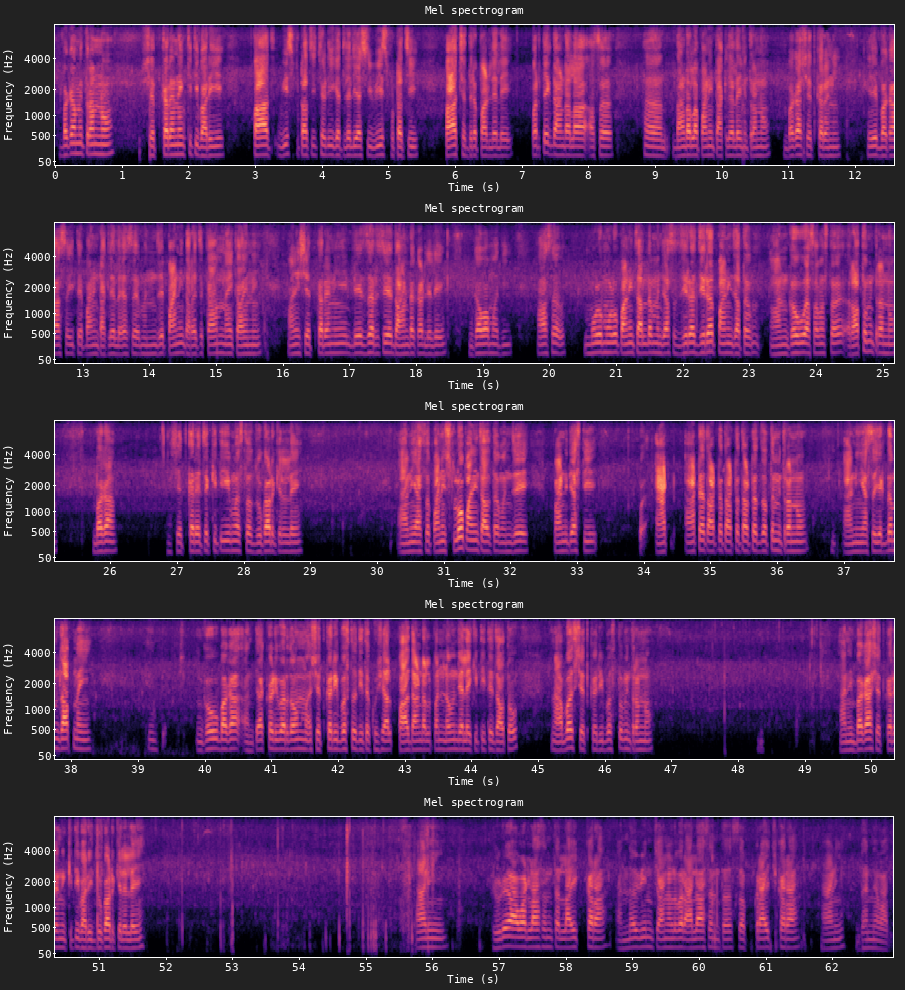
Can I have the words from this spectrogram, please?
बघा मित्रांनो शेतकऱ्याने किती भारी पाच वीस फुटाची छडी घेतलेली अशी वीस फुटाची पाच छद्र पाडलेले. प्रत्येक दांडाला असं दांडाला पाणी टाकलेलं आहे मित्रांनो. बघा शेतकऱ्यांनी. हे बघा असं इथे पाणी टाकलेलं आहे. असं म्हणजे पाणी धरायचं काम नाही काय नाही. आणि शेतकऱ्यांनी लेझरचे दांड काढलेले गव्हामध्ये. असं मुळू मुळू पाणी चाललं म्हणजे असं जिरत जिरत पाणी जातं. आणि गहू असा मस्त राहतो मित्रांनो. बघा शेतकऱ्याचं किती मस्त जुगाड केलेलं आहे. आणि असं पाणी स्लो पाणी चालतं म्हणजे पाणी जास्ती आट आटत आटत आटत आटत जातं मित्रांनो. आणि असं एकदम जात नाही. गहू बघा आणि त्या कडीवर जाऊन मग शेतकरी बसतो तिथं खुशाल. पाच दांडाला पण लावून द्यायला की तिथे जातो. नाबस शेतकरी बसतो मित्रांनो. आणि बघा शेतकऱ्याने किती भारी जुगाड केलेलं आहे. आणि व्हिडिओ आवडला असेल तर लाईक करा आणि नवीन चॅनलवर आला असेल तर सबस्क्राईब करा आणि धन्यवाद.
